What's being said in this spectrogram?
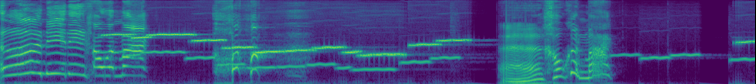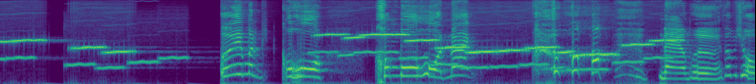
เออ นี่นี่เข้ากันมาก เออ เข้ากันมากเอ้ย มัน โอ้โห คอมโบโหดมากแนวอำเภอท่านผู้ชม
